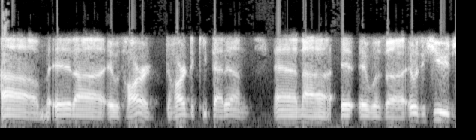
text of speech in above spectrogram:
Um, it uh, it was hard, hard to keep that in, and uh, it, it was uh, it was a huge,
